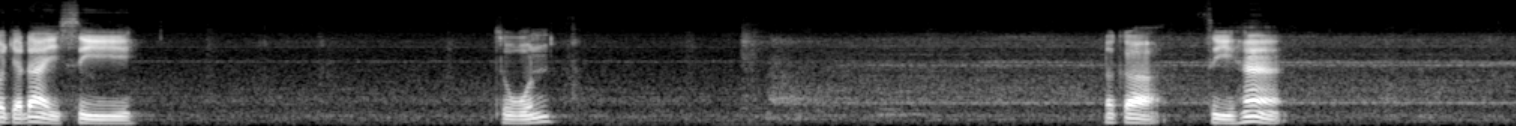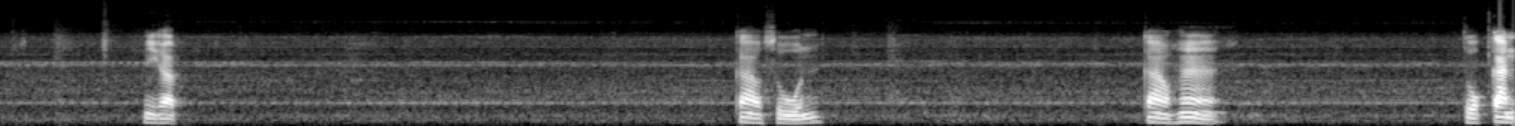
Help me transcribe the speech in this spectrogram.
ก็จะได้สี่ศูนย์แล้วก็สี่ห้านี่ครับ เก้าศูนย์เก้าห้าตัวกัน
